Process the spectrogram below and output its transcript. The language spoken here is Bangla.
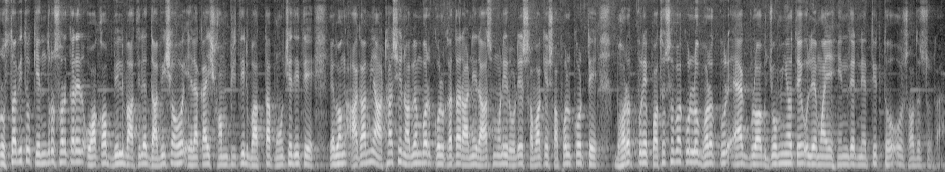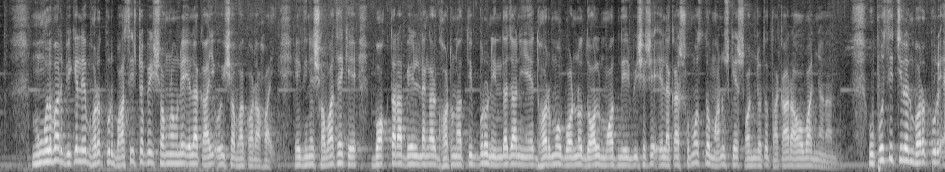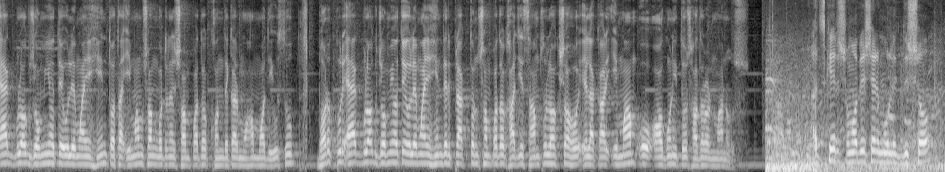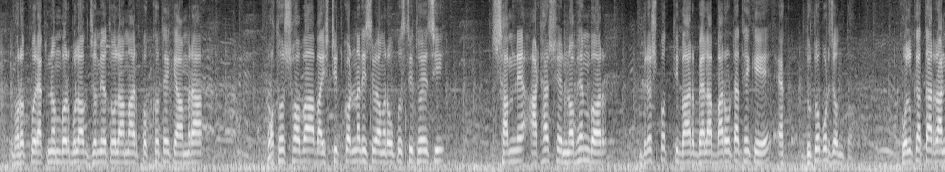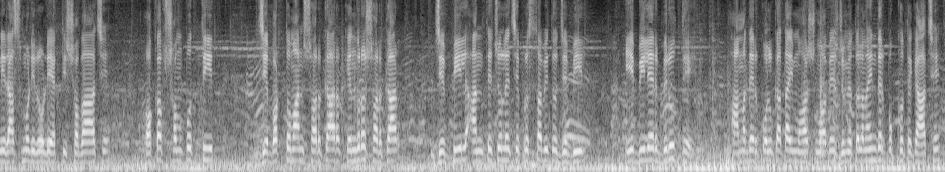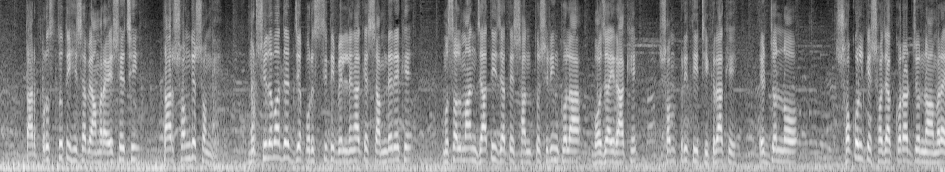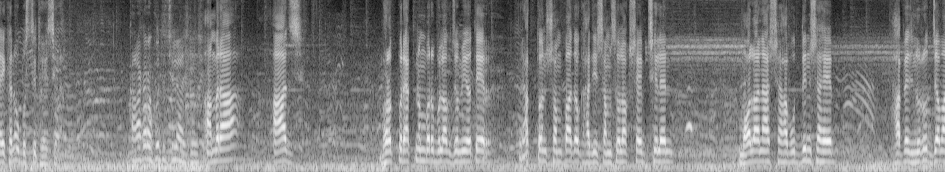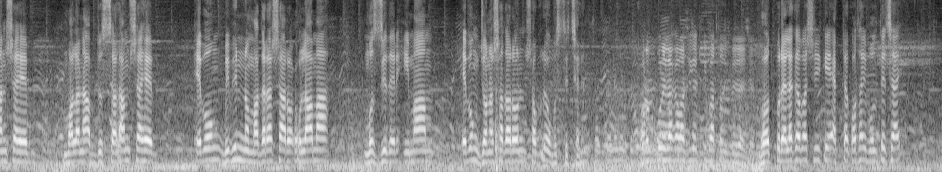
প্রস্তাবিত কেন্দ্র সরকারের ওয়াকফ বিল বাতিলের দাবিসহ এলাকায় সম্প্রীতির বার্তা পৌঁছে দিতে এবং আগামী আঠাশে নভেম্বর কলকাতা রানী রাসমণি রোডের সভাকে সফল করতে ভরতপুরে পথসভা করল ভরতপুর এক ব্লক জমিয়তে উলেমায়ে হিন্দের নেতৃত্ব ও সদস্যরা। মঙ্গলবার বিকেলে ভরতপুর বাস স্টপেজ সংলগ্ন এলাকায় ওই সভা করা হয়। এদিনের সভা থেকে বক্তারা বেলডাঙ্গার ঘটনার তীব্র নিন্দা জানিয়ে ধর্ম, বর্ণ, দল, মত নির্বিশেষে এলাকার সমস্ত মানুষকে সংযত থাকার আহ্বান জানান। উপস্থিত ছিলেন ভরতপুর এক ব্লক জমিয়তে উলেমায়ে হিন্দ তথা ইমাম সংগঠনের সম্পাদক খন্দেকার মোহাম্মদ ইউসুফ। ভরতপুর এক ব্লক জমিয়তে উলেমায়ে হিন্দের প্রাক্তন সম্পাদক হাজি শামসুল হক সহ এলাকার ইমাম ও অগণিত সাধারণ মানুষ। আজকের সমাবেশের মূল উদ্দেশ্য ভরতপুর এক নম্বর ব্লক জমিয়ত ওলামার পক্ষ থেকে আমরা পথসভা বা স্ট্রিট কর্নার হিসেবে আমরা উপস্থিত হয়েছি। সামনে আঠাশে নভেম্বর বৃহস্পতিবার বেলা বারোটা থেকে এক দুটো পর্যন্ত। কলকাতার রানী রাসমণি রোডে একটি সভা আছে। অকাপ সম্পত্তির যে বর্তমান সরকার, কেন্দ্র সরকার, যে বিল আনতে চলেছে, প্রস্তাবিত যে বিল, এ বিলের বিরুদ্ধে আমাদের কলকাতায় মহাসমাবেশ জমিয়তুল মাহিন্দের পক্ষ থেকে আছে। তার প্রস্তুতি হিসাবে আমরা এসেছি। তার সঙ্গে সঙ্গে মুর্শিদাবাদের যে পরিস্থিতি বেলডাঙ্গাকে সামনে রেখে, মুসলমান জাতি যাতে শান্ত শৃঙ্খলা বজায় রাখে, সম্প্রীতি ঠিক রাখে, এর জন্য সকলকে সজাগ করার জন্য আমরা এখানে উপস্থিত হয়েছিলাম। কারা কারা উপস্থিত ছিল আজকে? আমরা আজ ভরতপুর এক নম্বর ব্লক জমিয়তের প্রাক্তন সম্পাদক হাজি শামসুল হক সাহেব ছিলেন মৌলানা শাহাবুদ্দিন সাহেব হাফেজ নুরুজ্জামান সাহেব মৌলানা আব্দুল সালাম সাহেব এবং বিভিন্ন মাদ্রাসার ওলামা মসজিদের ইমাম এবং জনসাধারণ সকলে উপস্থিত ছিলেন। ভরতপুর এলাকাবাসীকে কি বার্তা দিতে চাইছেন? ভরতপুর এলাকাবাসীকে একটা কথাই বলতে চাই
